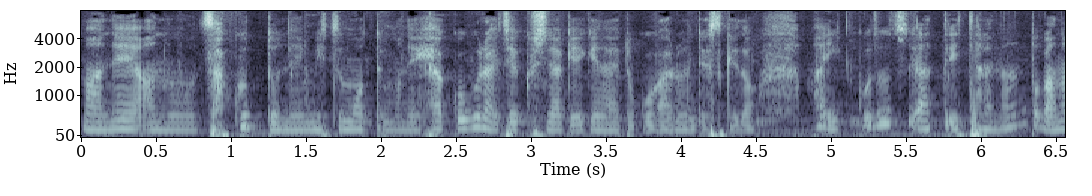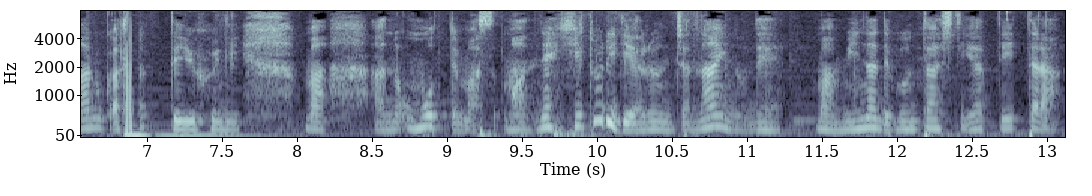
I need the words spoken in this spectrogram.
まあね、あの、ザクッとね、見積もってもね、100個ぐらいチェックしなきゃいけないとこがあるんですけど、まあ1個ずつやっていったらなんとかなるかなっていうふうに、まあ、あの、思ってます。まあね、一人でやるんじゃないので、まあみんなで分担してやっていったら、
